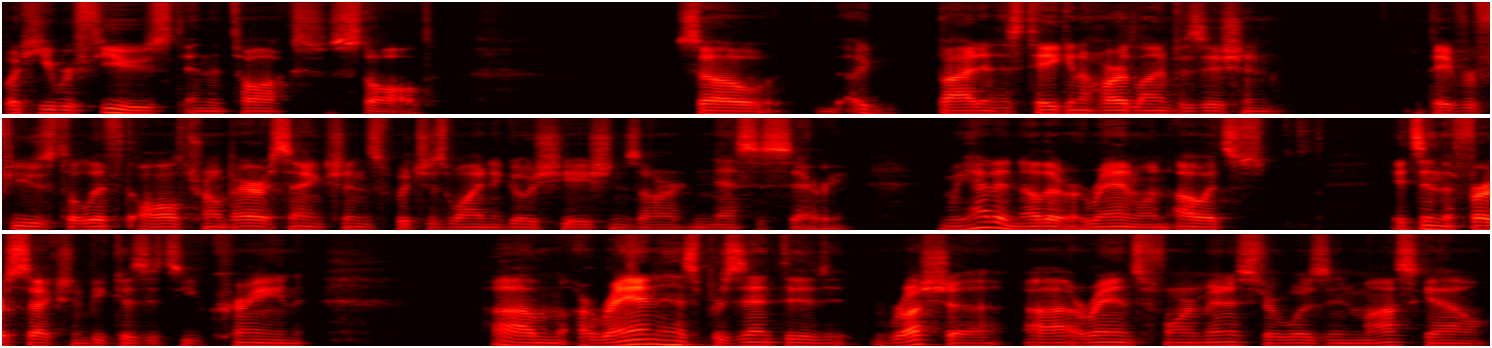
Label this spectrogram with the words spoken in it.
but he refused and the talks stalled. So uh, Biden has taken a hardline position They've refused to lift all Trump era sanctions, which is why negotiations are necessary. And we had another Iran one. Oh, it's it's in the first section because it's Ukraine. Um, Iran has presented Russia. Uh, Iran's foreign minister was in Moscow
